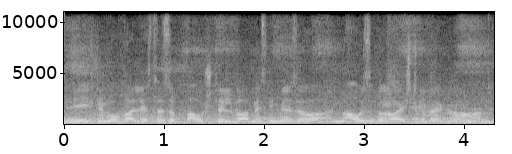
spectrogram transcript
Nee, ich nehme an, weil das da so Baustelle war. Wir sind nicht mehr so im Außenbereich drüber gegangen.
